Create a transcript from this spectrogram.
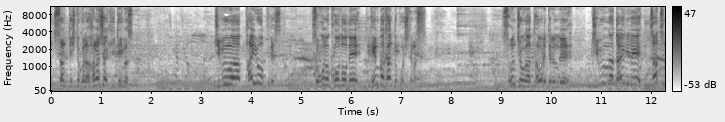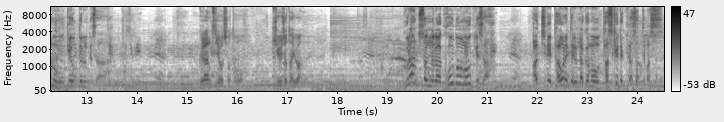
ンツさんって人から話は聞いています。自分はパイロープです。そこの行動で現場監督をしてます。村長が倒れてるんで自分が代理で雑務を請け負ってるんでさグランツ要衝と救助隊は？グランツさんなら行動の奥でさ。あっちで倒れてる仲間を助けてくださってます。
